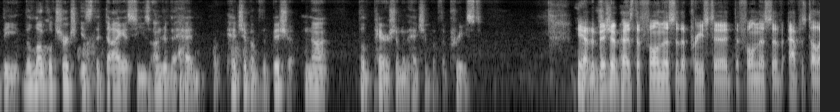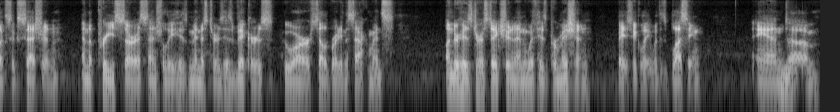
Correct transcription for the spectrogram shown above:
the the local church is the diocese under the head headship of the bishop, not the parish under the headship of the priest. Yeah, the bishop has the fullness of the priesthood, the fullness of apostolic succession, and the priests are essentially his ministers, his vicars, who are celebrating the sacraments under his jurisdiction and with his permission, basically with his blessing. And um,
